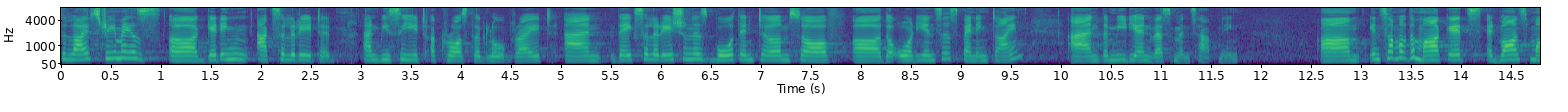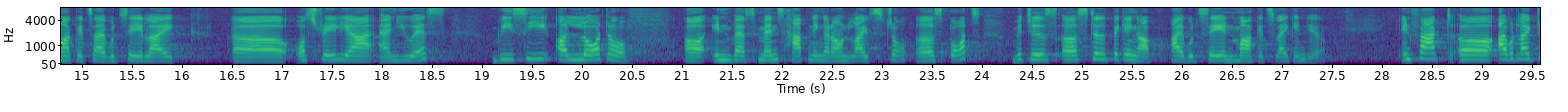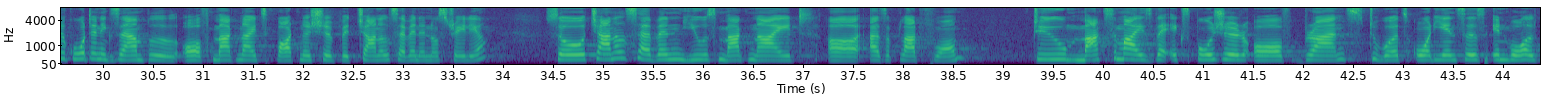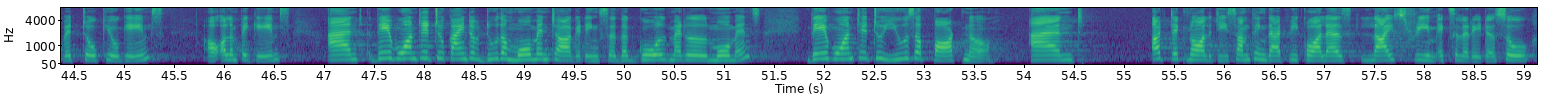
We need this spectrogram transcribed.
So live streaming is uh, getting accelerated, and we see it across the globe, right? And the acceleration is both in terms of uh, the audiences spending time and the media investments happening. Um, in some of the markets, advanced markets, I would say like uh, Australia and US, we see a lot of uh, investments happening around live uh, sports, which is uh, still picking up, I would say, in markets like India. In fact, uh, I would like to quote an example of Magnite's partnership with Channel 7 in Australia. So Channel 7 used Magnite uh, as a platform to maximize the exposure of brands towards audiences involved with Tokyo Games, uh, Olympic Games. And they wanted to kind of do the moment targeting, so the gold medal moments. They wanted to use a partner and a technology, something that we call as live stream accelerator. So,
